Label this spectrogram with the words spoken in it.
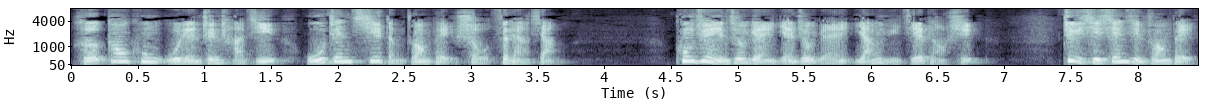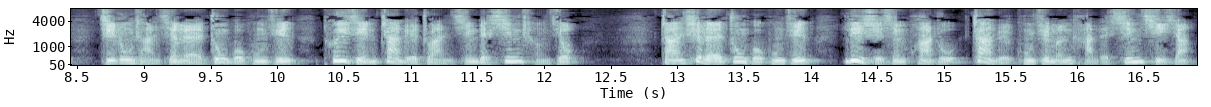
和高空无人侦察机无侦七等装备首次亮相。空军研究院研究员杨宇杰表示，这些先进装备集中展现了中国空军推进战略转型的新成就，展示了中国空军历史性跨入战略空军门槛的新气象。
